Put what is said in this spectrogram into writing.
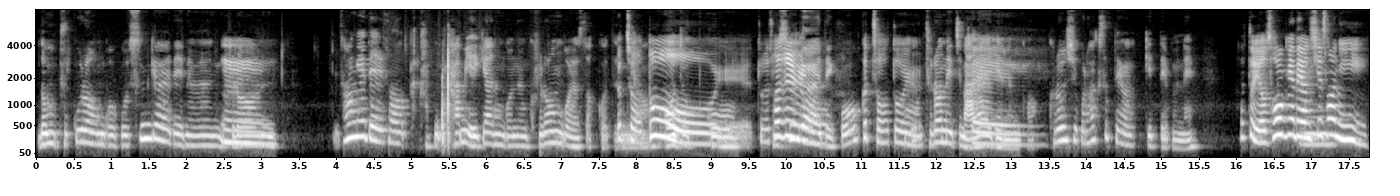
너무 부끄러운 거고 숨겨야 되는 그런 음. 성에 대해서 감, 감히 얘기하는 거는 그런 거였었거든요. 그렇죠. 또, 어둡고 예, 또 사실 숨겨야 뭐- 되고 그쵸. 또, 어, 드러내지 말아야 네. 되는 거 그런 식으로 학습되었기 때문에 또 여성에 대한 음. 시선이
